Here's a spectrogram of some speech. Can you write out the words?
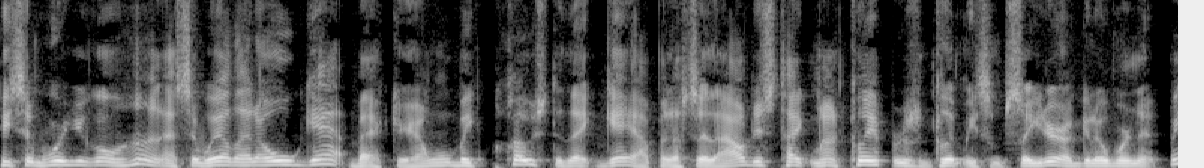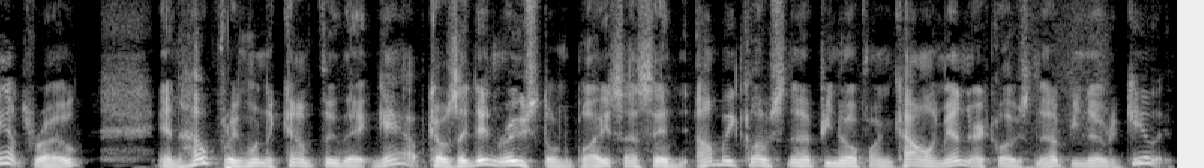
He said, Where you going to hunt? I said, Well, that old gap back there. I want to be close to that gap. And I said, I'll just take my clippers and clip me some cedar. I'll get over in that fence row. And hopefully, when they come through that gap, because they didn't roost on the place, I said, I'll be close enough. You know, if I can call him in there close enough, you know, to kill him.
